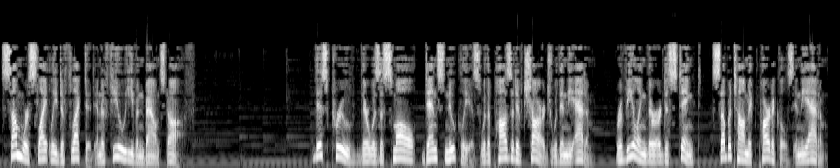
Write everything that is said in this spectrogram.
some were slightly deflected and a few even bounced off. This proved there was a small, dense nucleus with a positive charge within the atom, revealing there are distinct, subatomic particles in the atom.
